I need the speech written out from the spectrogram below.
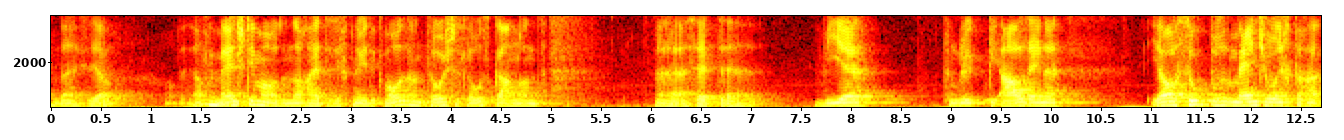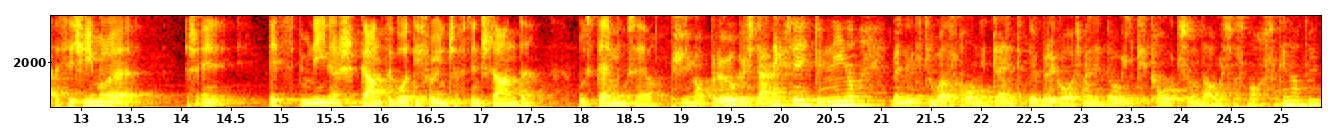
Und dann habe ich gesagt, ja, ja meldest dich mal. Und dann hat er sich dann wieder gemeldet und so ist es losgegangen und es hat äh, wie zum Glück bei all diesen ja, super Menschen, wo ich da, es ist immer, äh, jetzt beim Nino ist eine ganz gute Freundschaft entstanden aus dem heraus, ja. Bist du im April bist du dann beim Nino. Wenn du jetzt du als Konditrainer dort rübergehst, ich meine, da x Coach und alles, was machst du genau dort?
